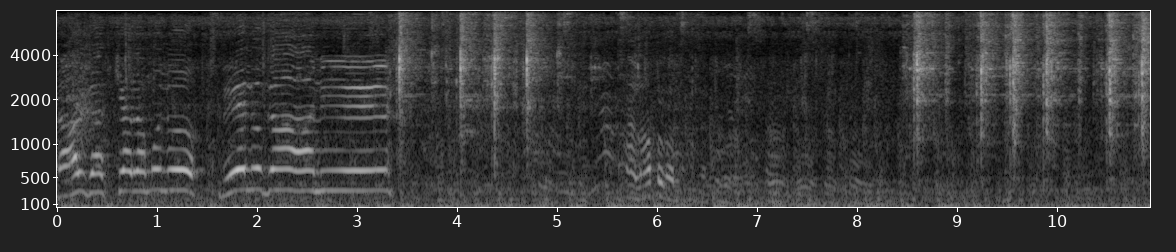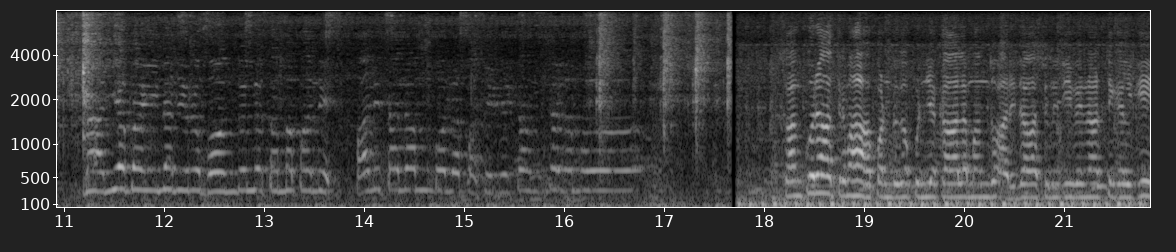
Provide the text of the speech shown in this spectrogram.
నాలుగక్షరములు మేలుగాని నాణ్యమైన నిరుబంధులు తమ పని పనితనంబుల పసిడి కంకణము సంకురాత్రి మహాపండుగ పుణ్యకాలమందు హరిదాసుని దీవెనార్తి కలిగి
